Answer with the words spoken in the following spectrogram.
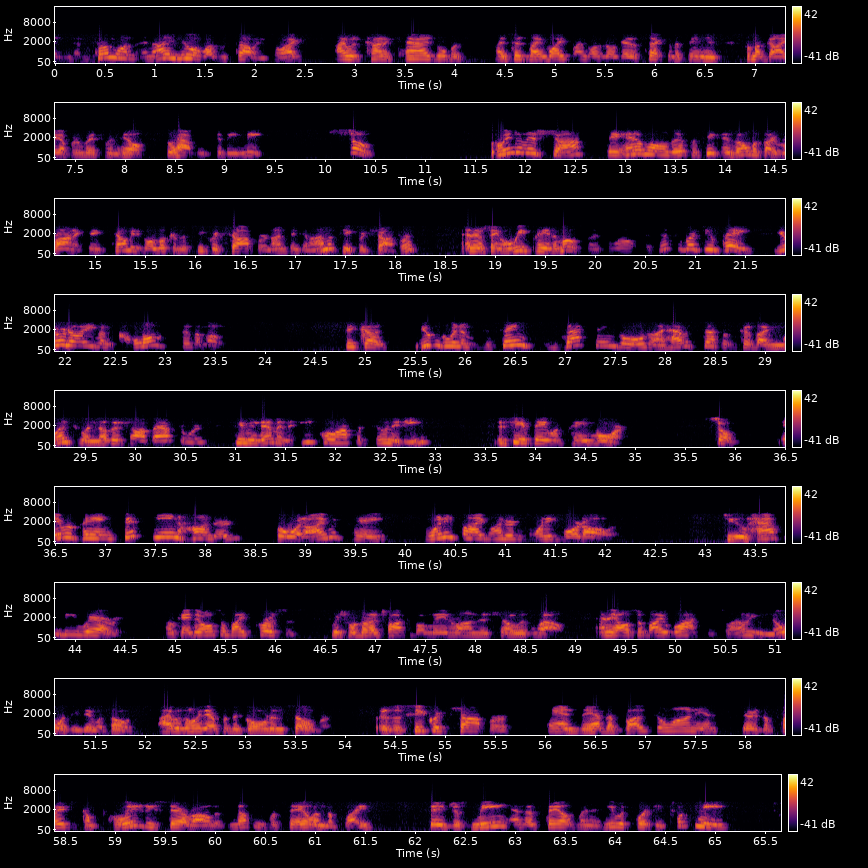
someone and I knew it wasn't selling, so I I was kind of casual but I said, my wife, I'm going to go get a second opinion from a guy up in Richmond Hill who happens to be me. So, go into this shop. They have all this. Is almost ironic. They tell me to go look at the secret shopper, and I'm thinking, I'm a secret shopper. And they're saying, well, we pay the most. And I said, well, if this is what you pay, you're not even close to the most. Because you can go in the same exact same gold, and I have it separate because I went to another shop afterwards, giving them an equal opportunity to see if they would pay more. So they were paying fifteen hundred for what I would pay twenty five hundred and twenty four dollars. So you have to be wary. Okay, they also buy purses, which we're going to talk about later on this show as well. And they also buy watches. So I don't even know what they did with those. I was only there for the gold and silver. There's a secret shopper, and they have the buzz go on in. There's a place completely sterile. There's nothing for sale in the place. They just me and the salesman, and he was pushing. It took me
